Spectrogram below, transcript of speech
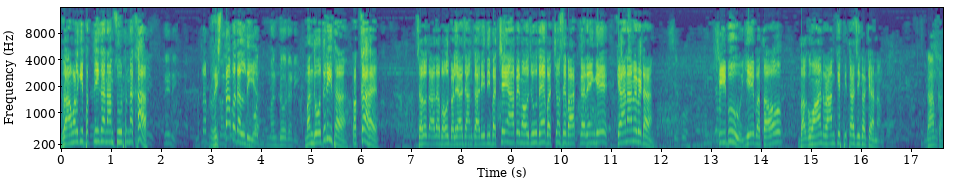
रावण की पत्नी का नाम सूर्पनखा? नहीं नहीं मतलब रिश्ता बदल दिया। मंदोदरी। मंदोदरी था पक्का है। चलो दादा बहुत बढ़िया जानकारी दी। बच्चे यहाँ पे मौजूद हैं बच्चों से बात करेंगे। क्या नाम है बेटा? शिबू। ये बताओ भगवान राम के पिताजी का क्या नाम था? राम का।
